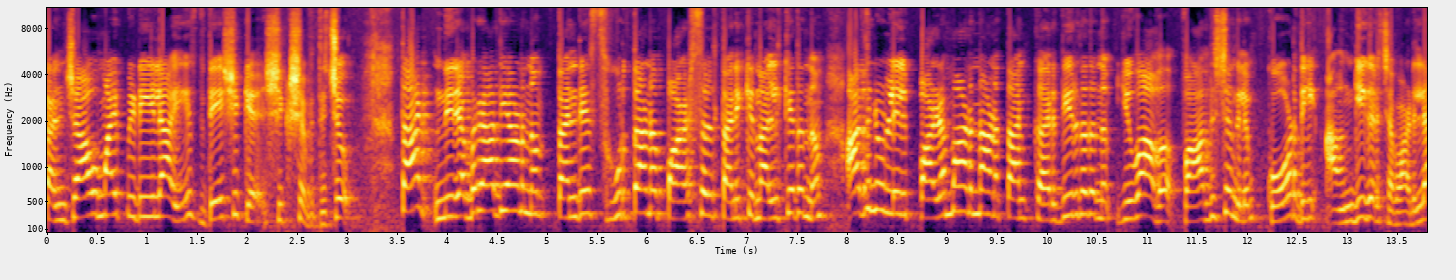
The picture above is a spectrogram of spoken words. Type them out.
കഞ്ചാവുമായി പിടിയിലായി വിദേശിക്ക് ശിക്ഷ വിധിച്ചു. താൻ നിരപരാധിയാണെന്നും തന്റെ സുഹൃത്താണ് പാഴ്സൽ തനിക്ക് നൽകിയതെന്നും അതിനുള്ളിൽ പഴമാണെന്നാണ് താൻ കരുതിയിരുന്നതെന്നും യുവാവ് വാദിച്ചെങ്കിലും കോടതി അംഗീകരിച്ച പാടില്ല.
